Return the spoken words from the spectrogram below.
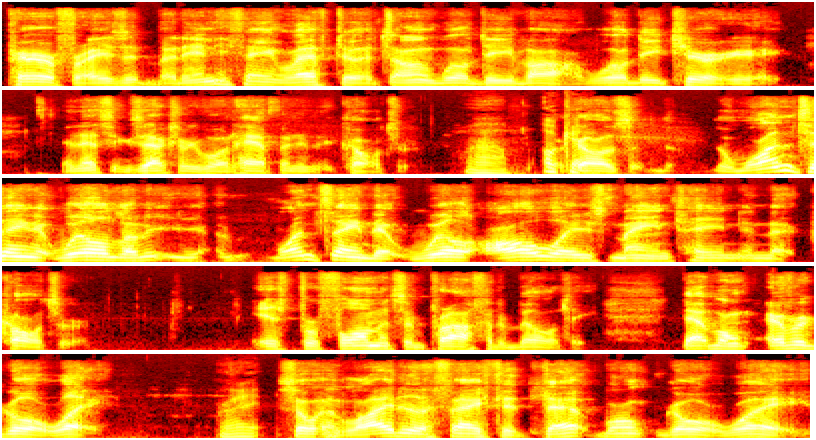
paraphrase it, but anything left to its own will devolve, will deteriorate. And that's exactly what happened in the culture. Wow. Okay. Because the one thing that will, let me, one thing that will always maintain in that culture is performance and profitability. That won't ever go away. Right. So, in light of the fact that that won't go away,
